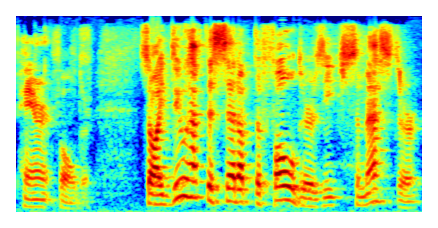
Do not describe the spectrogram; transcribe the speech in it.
parent folder. So I do have to set up the folders each semester,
